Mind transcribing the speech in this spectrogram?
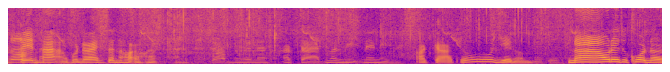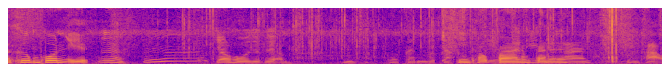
เนาะเพศห่างคนได้ซะหน่อยว่าจับเลยนะอากาศมันนี่แน่นี่อากาศโอ้เย็นหนาวได้ทุกคนอะคืมพ้นอีกอืมอืมเจ้าโหจะเสีย พวกกันบ่จับกินข้าวปลาน้ำกันเด้อ กินข้าว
